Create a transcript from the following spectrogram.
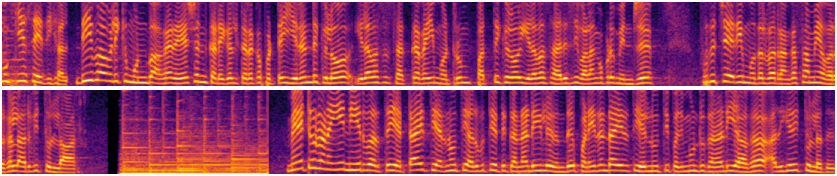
முக்கிய செய்திகள். தீபாவளிக்கு முன்பாக ரேஷன் கடைகள் திறக்கப்பட்டு இரண்டு கிலோ இலவச சர்க்கரை மற்றும் பத்து கிலோ இலவச அரிசி வழங்கப்படும் என்று புதுச்சேரி முதல்வர் ரங்கசாமி அவர்கள் அறிவித்துள்ளார். மேட்டூர் அணையின் நீர்வரத்து எட்டாயிரத்தி இருநூத்தி அறுபத்தி எட்டு கனடியிலிருந்து பனிரெண்டாயிரத்தி எழுநூற்றி பதிமூன்று கனடியாக அதிகரித்துள்ளது.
